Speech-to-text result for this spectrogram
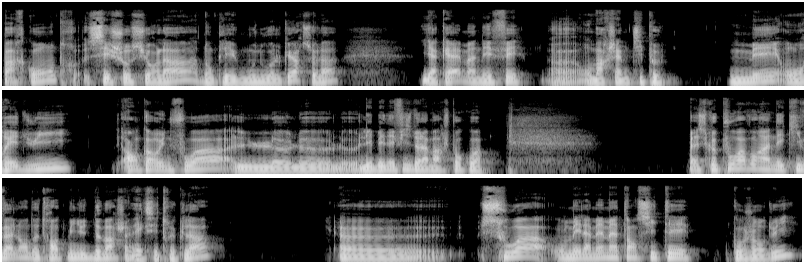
Par contre, ces chaussures-là, donc les moonwalkers, ceux-là, il y a quand même un effet. Euh, on marche un petit peu, mais on réduit encore une fois le, les bénéfices de la marche. Pourquoi? Parce que pour avoir un équivalent de 30 minutes de marche avec ces trucs-là, euh, soit on met la même intensité qu'aujourd'hui,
